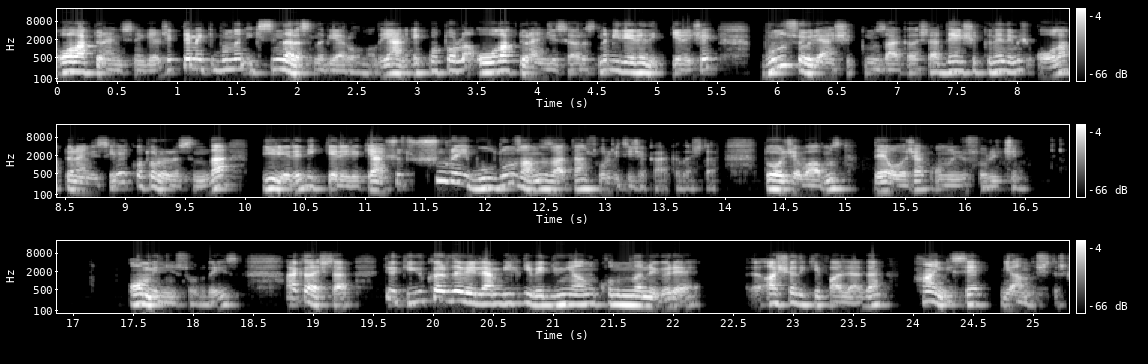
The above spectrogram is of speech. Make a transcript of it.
Oğlak dönencesine gelecek. Demek ki bunların ikisinin arasında bir yer olmalı. Yani ekvatorla Oğlak dönencesi arasında bir yere dik gelecek. Bunu söyleyen şıkkımız arkadaşlar. D şıkkı ne demiş? Oğlak dönencesi ile ekvator arasında bir yere dik gelecek. Yani şu şurayı bulduğunuz anda zaten soru bitecek arkadaşlar. Doğru cevabımız D olacak 10. soru için. 11. sorudayız. Arkadaşlar diyor ki yukarıda verilen bilgi ve dünyanın konumlarına göre aşağıdaki ifadelerden hangisi yanlıştır?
